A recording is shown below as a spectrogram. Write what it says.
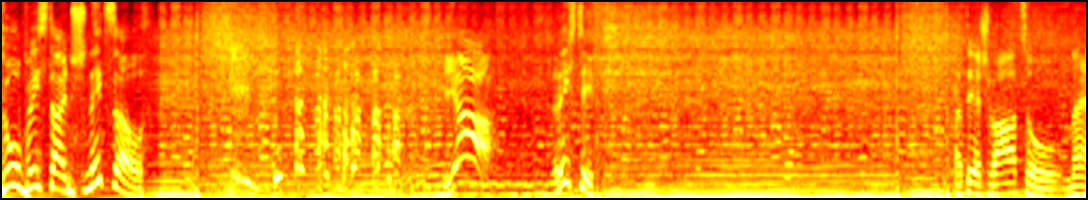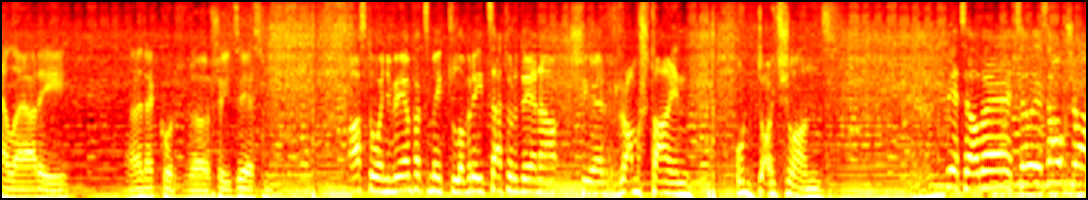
Du bist ein Schnitzel! Jā, richtig! Tieši vācu mēlē arī eh, nekur eh, šī dziesma. 8.11. Labrīt, 4. Šie ir Ramstein un Deutschland. 5 LV celies augšā!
